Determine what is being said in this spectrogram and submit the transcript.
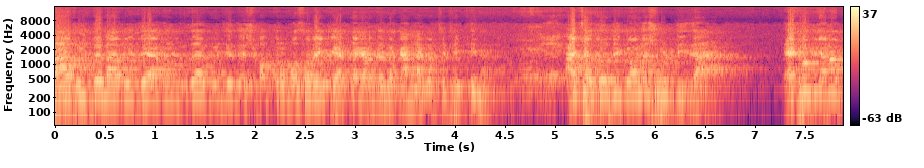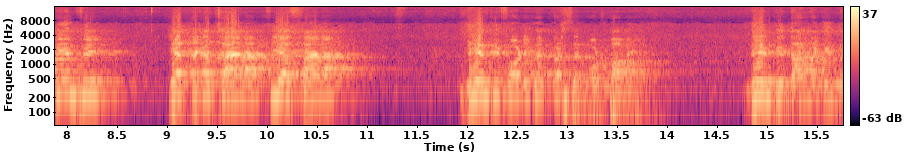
না বুঝতে না বুঝতে এমন বুঝায় বুঝছে যে সতেরো বছর কেয়ারটাকার জন্য কান্না করছে, ঠিক কিনা? আচ্ছা যদি গণেশ উল্টি যায়, এখন কেন বিএনপি কেয়ারটাকার চায় না পিয়ার চায় না? BNP forty five percent vote পাবে। বিএনপি ধারণা কিন্তু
